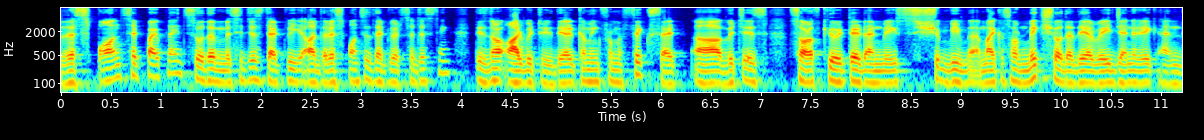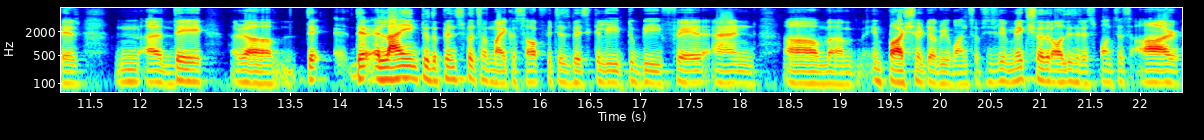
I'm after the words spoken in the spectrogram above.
response set pipeline. So the messages that we are, the responses that we are suggesting, these are not arbitrary. They are coming from a fixed set, uh, which is sort of curated and makes Microsoft makes sure that they are very generic and they're uh, they uh, they they're aligned to the principles of Microsoft, which is basically to be fair and um, um, impartial to everyone. So essentially, make sure that all these responses are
